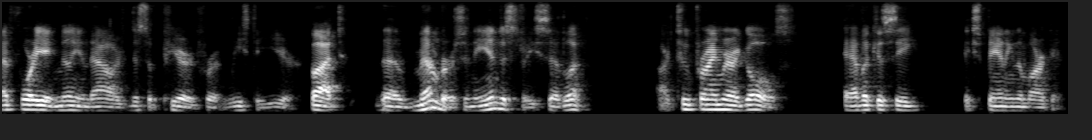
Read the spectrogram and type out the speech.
that forty-eight million dollars disappeared for at least a year. But the members in the industry said, look, our two primary goals, advocacy, expanding the market.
